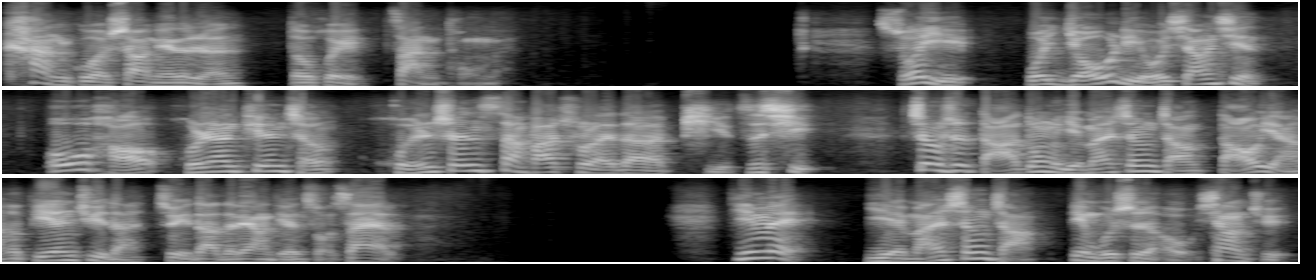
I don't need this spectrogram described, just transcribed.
看过《少年》的人。都会赞同的。所以我有理由相信，欧豪浑然天成、浑身散发出来的痞子气，正是打动《野蛮生长》导演和编剧的最大的亮点所在了。因为《野蛮生长》并不是偶像剧，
